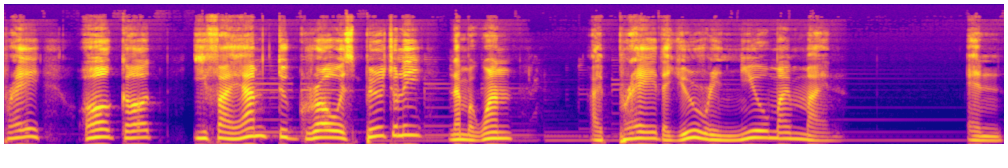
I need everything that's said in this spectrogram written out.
pray, "Oh God, if I am to grow spiritually, number one, I pray that you renew my mind." And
